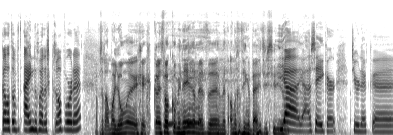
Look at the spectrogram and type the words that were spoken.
kan het op het eind nog wel eens krap worden. We zijn allemaal jongen. Kan je het wel combineren met, eh, met andere dingen buiten je studie? Ja, ja, zeker. Tuurlijk, eh,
